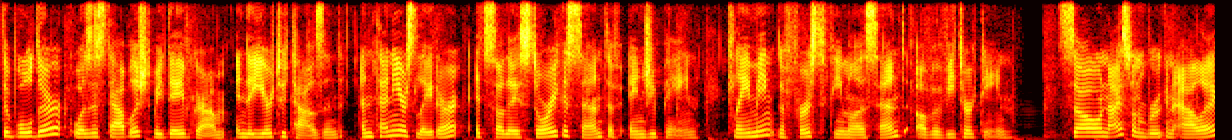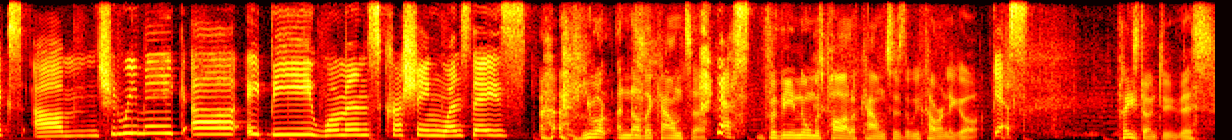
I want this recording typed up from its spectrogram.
The boulder was established by Dave Graham in the year 2000, and 10 years later, it saw the historic ascent of Angie Payne, claiming the first female ascent of a V13. So nice one, Brooke and Alex. Um, should we make uh, 8B Women's Crushing Wednesdays? you want another counter? yes. For the enormous pile of counters that we've currently got? Yes. Please don't do this.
